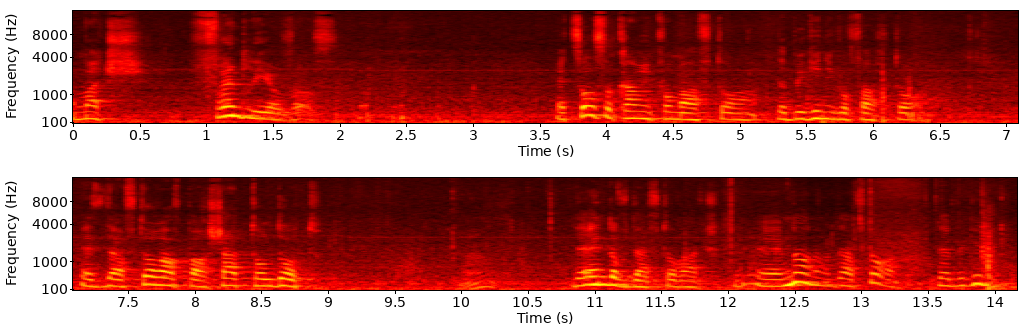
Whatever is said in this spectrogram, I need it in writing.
a much friendlier verse. It's also coming from Haftorah, the beginning of Haftorah. It's the Haftorah of Parshat Toldot. The end of the Haftorah, actually. Uh, no, no, the Haftorah, the beginning.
